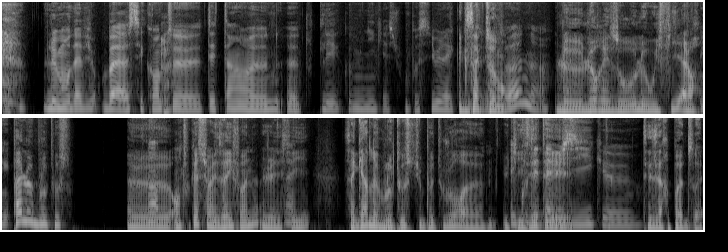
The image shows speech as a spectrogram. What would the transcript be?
Le monde avion, bah, c'est quand tu éteins toutes les communications possibles avec Exactement. le téléphone. le, le réseau, le Wi-Fi. Alors, Et- pas le Bluetooth. Euh, en tout cas, sur les iPhones, j'ai essayé. Ça garde le Bluetooth. Tu peux toujours euh, utiliser tes, musique. euh, tes AirPods. Ouais.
